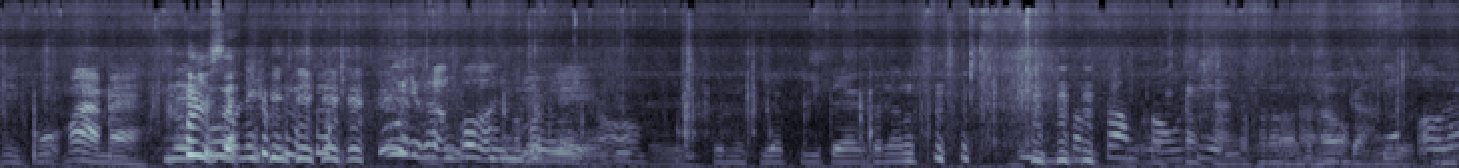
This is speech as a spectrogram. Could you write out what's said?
นี่โกมาแม่นี่กูนี่กูอยู่ข้างบนคนเกียปีแตงตอนนั้นต้องต้อมเขาเสียเก็บเอาเลย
